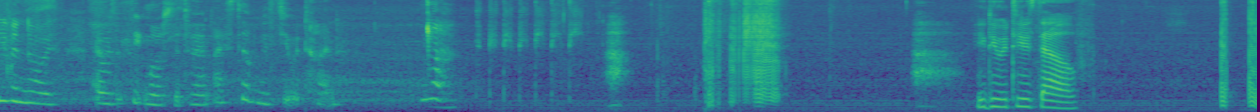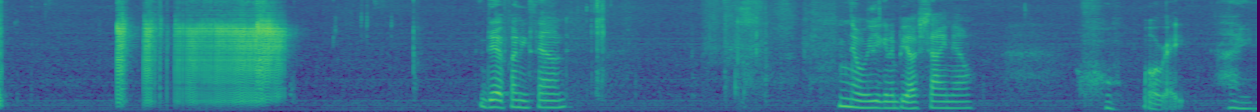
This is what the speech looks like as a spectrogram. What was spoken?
Even though I, was asleep most of the time, I still missed you a ton. Mwah. You do it to yourself. Is that funny sound? No, you're gonna be all shy now. all right. Hi.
